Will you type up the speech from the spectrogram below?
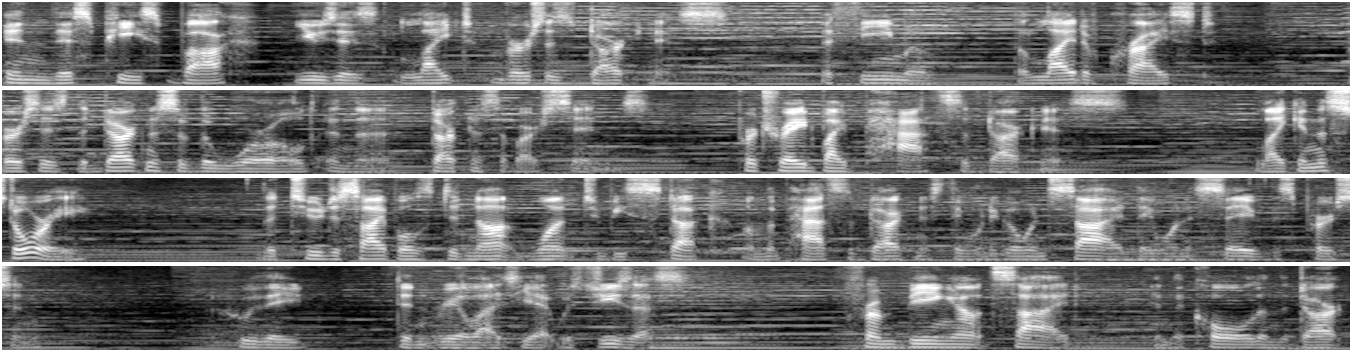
In this piece, Bach uses light versus darkness, the theme of the light of Christ versus the darkness of the world and the darkness of our sins, portrayed by paths of darkness. Like in the story, the two disciples did not want to be stuck on the paths of darkness. They want to go inside, they want to save this person who they didn't realize yet was Jesus from being outside in the cold and the dark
